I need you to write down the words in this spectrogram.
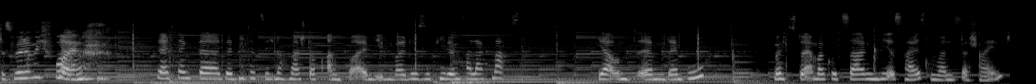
das würde mich freuen. Ja, ja ich denke, da, da bietet sich nochmal Stoff an, vor allem eben, weil du so viel im Verlag machst. Ja, und ähm, dein Buch, möchtest du einmal kurz sagen, wie es heißt und wann es erscheint?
